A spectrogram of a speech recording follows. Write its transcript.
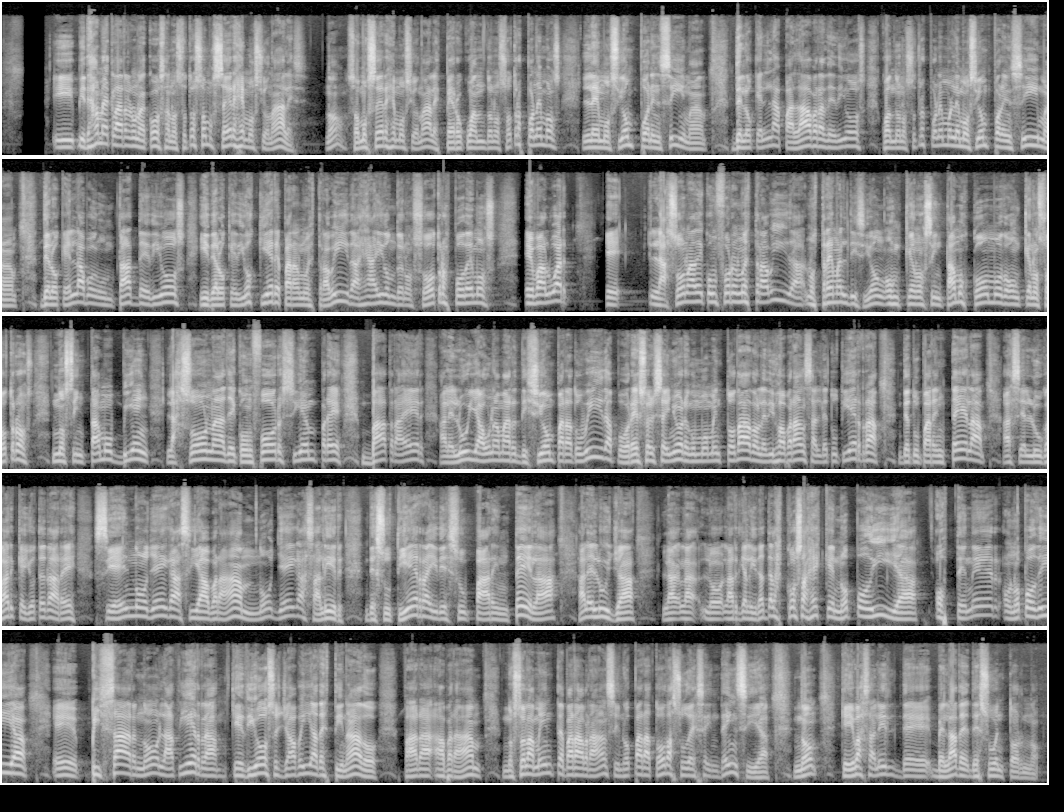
y, déjame aclarar una cosa, nosotros somos seres emocionales. ¿no? Somos seres emocionales, pero cuando nosotros ponemos la emoción por encima de lo que es la palabra de Dios, cuando nosotros ponemos la emoción por encima de lo que es la voluntad de Dios y de lo que Dios quiere para nuestra vida, es ahí donde nosotros podemos evaluar que la zona de confort en nuestra vida nos trae maldición, aunque nos sintamos cómodos, aunque nosotros nos sintamos bien, la zona de confort siempre va a traer, aleluya, una maldición para tu vida. Por eso el Señor en un momento dado le dijo a Abraham, sal de tu tierra, de tu parentela, hacia el lugar que yo te daré. Si él no llega, si Abraham no llega a salir de su tierra y de su parentela, aleluya, la, la realidad de las cosas es que no podía obtener o no podía eh, pisar ¿no? la tierra que Dios ya había destinado para Abraham. No solamente para Abraham, sino para toda su descendencia, ¿no? que iba a salir de, ¿verdad? de, su entorno.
